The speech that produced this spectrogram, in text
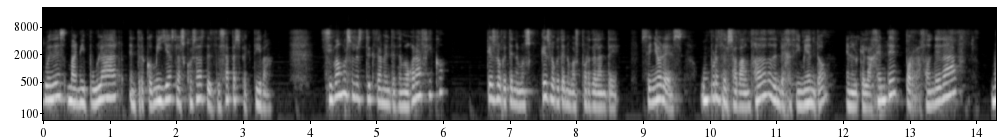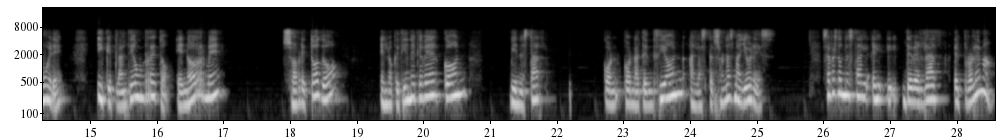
Puedes manipular, entre comillas, las cosas desde esa perspectiva. Si vamos a lo estrictamente demográfico, ¿qué es lo que tenemos, qué es lo que tenemos por delante? Señores, un proceso avanzado de envejecimiento en el que la gente, por razón de edad, muere y que plantea un reto enorme, sobre todo en lo que tiene que ver con bienestar, con, atención a las personas mayores. ¿Sabes dónde está el, de verdad el problema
